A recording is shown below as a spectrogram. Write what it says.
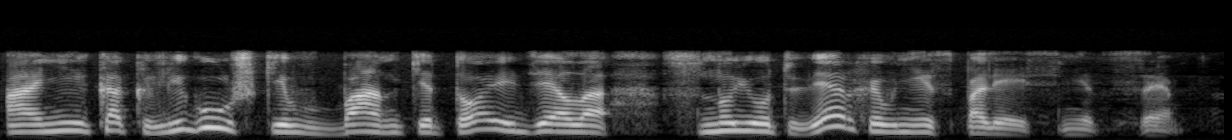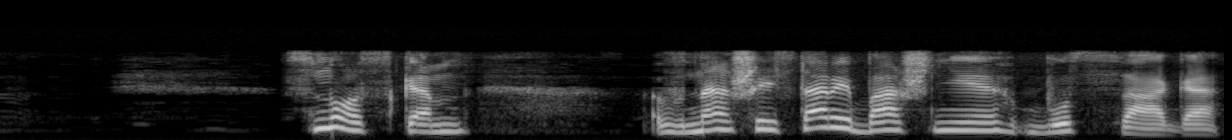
Они, как лягушки в банке, то и дело снуют вверх и вниз по лестнице». Сноска. В нашей старой башне Бусага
